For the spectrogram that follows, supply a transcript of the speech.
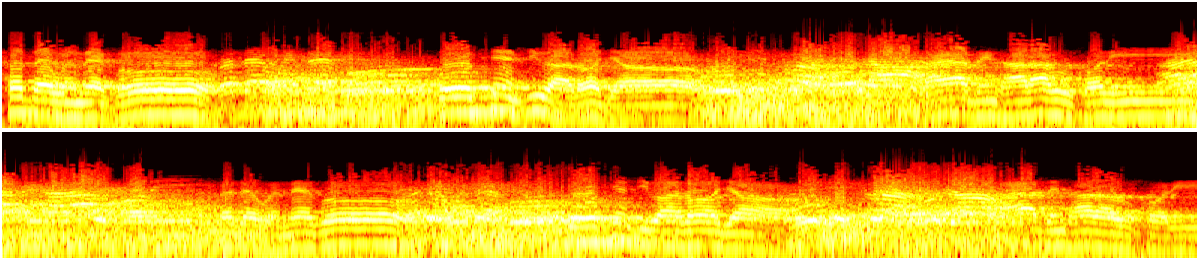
ထွက်သက်ဝင်တဲ့ကိုသတ္တဝိသေကိုကိုဖြင့်ပြုရသောကြောင့်ကိုယ်ပြုသောကြောင့်ကာယသင်္ခါရဟုခေါ်သည်အာရသင်္ခါရဟုခေါ်သည် ထွက်သက်ဝင်တဲ့ကိုသတ္တဝိသေကိုကိုဖြင့်ပြုရသောကြောင့်ကိုယ်ပြုသောကြောင့်ကာယသင်္ခါရဟုခေါ်သည်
